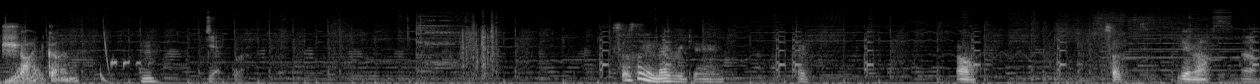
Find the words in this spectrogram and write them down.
Shotgun. Hmm. Jetpack. Sounds like in every game. Like- Oh. So, you know. Oh.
